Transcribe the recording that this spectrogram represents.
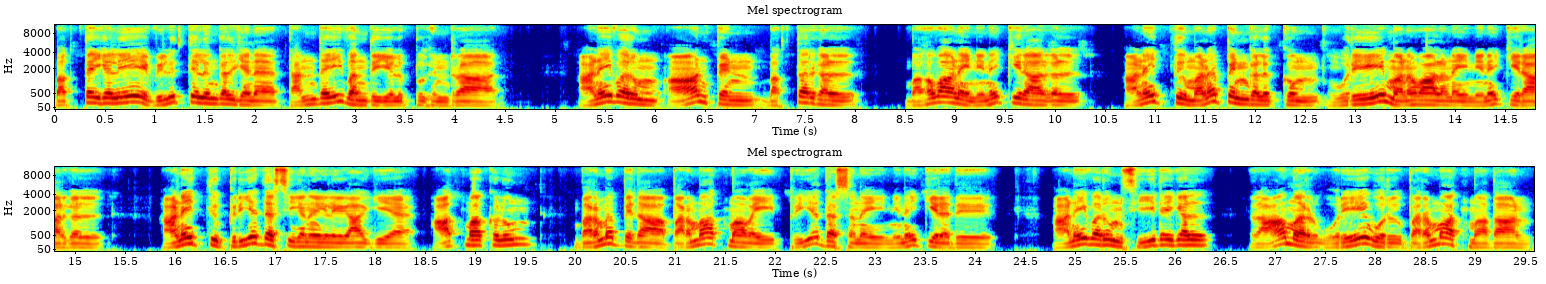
பக்தைகளே விழுத்தெழுங்கள் என தந்தை வந்து எழுப்புகின்றார். அனைவரும் ஆண் பெண் பக்தர்கள் பகவானை நினைக்கிறார்கள். அனைத்து மணப்பெண்களுக்கும் ஒரே மணவாளனை நினைக்கிறார்கள். அனைத்து பிரியதர்சிகனாகிய ஆத்மாக்களும் பரமபிதா பரமாத்மாவை பிரியதர்சனை நினைக்கிறது. அனைவரும் சீதைகள் ராமர் ஒரே ஒரு பரமாத்மாதான்.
